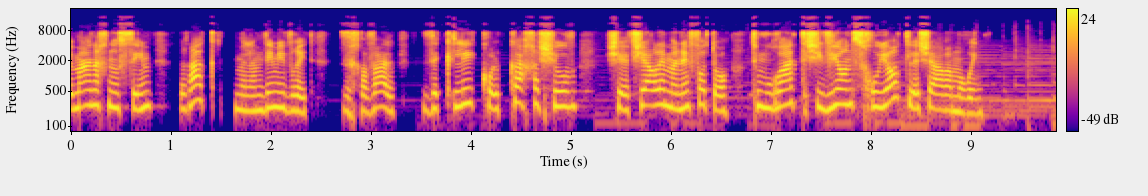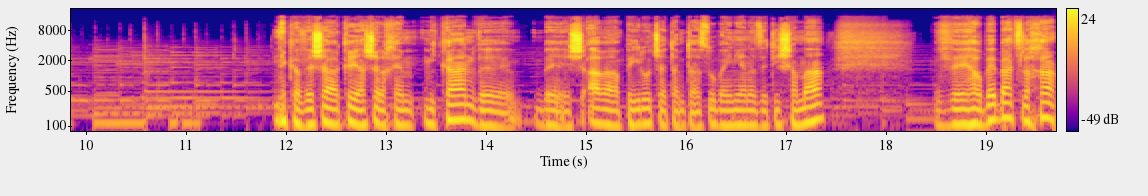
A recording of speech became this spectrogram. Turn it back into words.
ומה אנחנו עושים? רק מלמדים עברית. זה חבל, זה כלי כל כך חשוב שאפשר למנף אותו תמורת שוויון זכויות לשאר המורים. נקווה שהקריאה שלכם מכאן ובשאר הפעילות שאתם תעשו בעניין הזה תישמע. והרבה בהצלחה.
